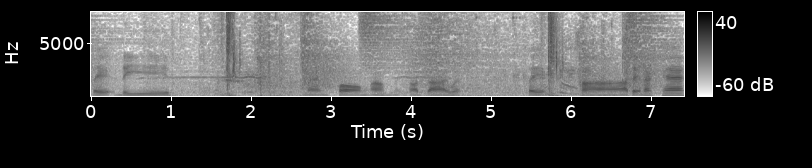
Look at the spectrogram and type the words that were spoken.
เตะดีดแมงปองอะไม่เอาได้เว้ย เตะขา เตะหน้าแข้ง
